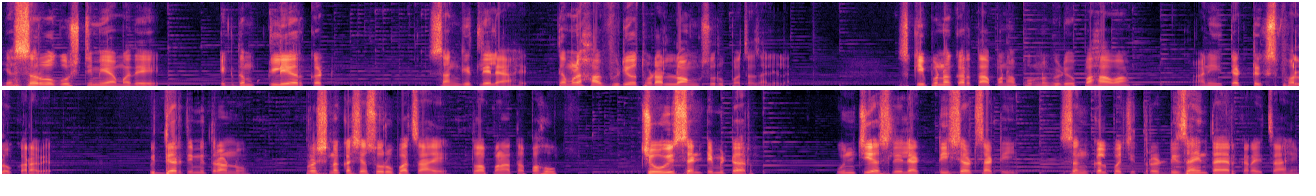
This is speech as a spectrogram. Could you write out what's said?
या सर्व गोष्टी मी यामध्ये एकदम क्लिअर कट सांगितलेल्या आहेत. त्यामुळे हा व्हिडिओ थोडा लाँग स्वरूपाचा झालेला आहे. स्किप न करता आपण हा पूर्ण व्हिडिओ पाहावा आणि त्या ट्रिक्स फॉलो कराव्यात. विद्यार्थी मित्रांनो प्रश्न कशा स्वरूपाचा आहे तो आपण आता पाहू. चोवीस सेंटीमीटर उंची असलेल्या टी शर्टसाठी संकल्पचित्र डिझाईन तयार करायचं आहे.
